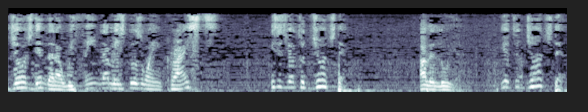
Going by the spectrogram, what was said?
judge them that are within. That means those who are in Christ. He says, you have to judge them. Hallelujah. You have to judge them.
